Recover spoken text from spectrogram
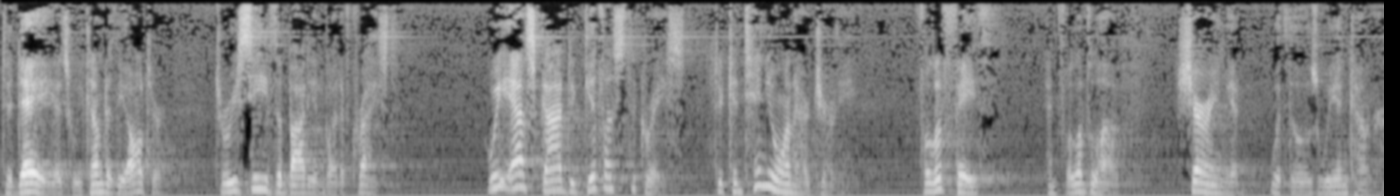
Today, as we come to the altar to receive the body and blood of Christ, we ask God to give us the grace to continue on our journey full of faith and full of love, sharing it with those we encounter.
